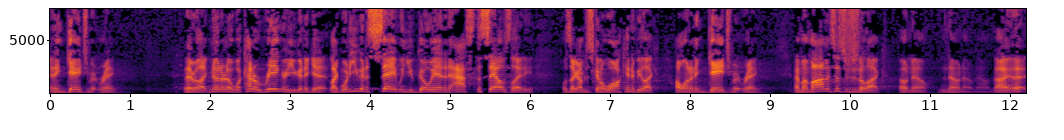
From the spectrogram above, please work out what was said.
an engagement ring. And they were like, no, no, no. What kind of ring are you going to get? Like, what are you going to say when you go in and ask the sales lady? I was like, I'm just going to walk in and be like, I want an engagement ring. And my mom and sisters are like, oh no, no, no, no.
